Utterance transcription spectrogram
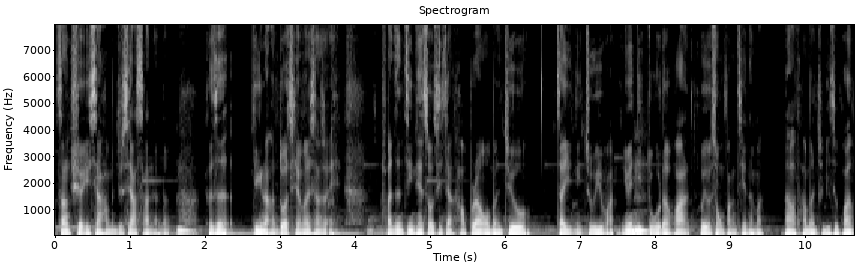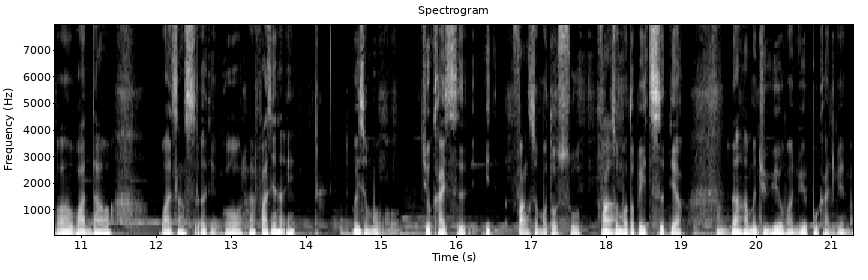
上去了一下，他们就下山了的。嗯可是赢了很多钱，我就想说，哎，反正今天手气这样好，不然我们就在云顶住一晚，因为你赌的话会有送房间的嘛。然后他们就一直玩玩玩到晚上十二点过后，他发现了，哎，为什么就开始一放什么都输，放什么都被吃掉，然后他们就越玩越不甘愿嘛，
